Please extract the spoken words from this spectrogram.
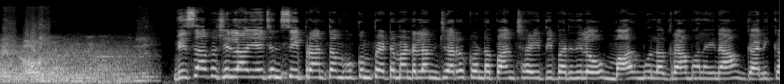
ఆయన రావడం జరిగింది. విశాఖ జిల్లా ఏజెన్సీ ప్రాంతం హుకుంపేట మండలం జర్రకొండ పంచాయతీ పరిధిలో మారుమూల గ్రామాలైన గనిక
